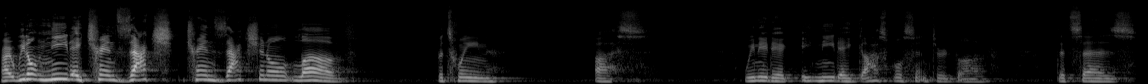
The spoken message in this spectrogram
Right? We don't need a transact- transactional love between us. We need a, need a gospel centered love that says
